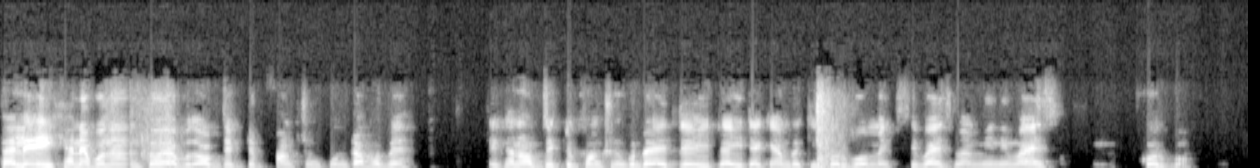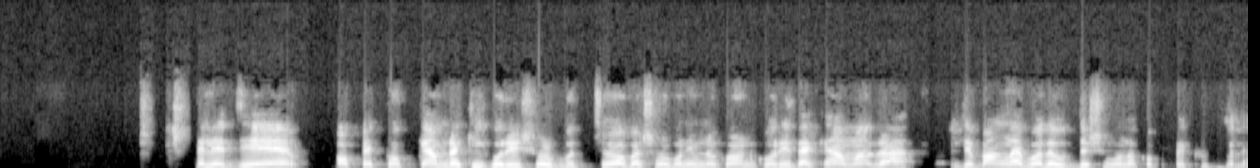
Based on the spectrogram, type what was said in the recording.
তাহলে এখানে বলেন তো অবজেক্টিভ ফাংশন কোনটা হবে? এখানে অবজেক্টিভ ফাংশন কোনটা? এই যে এটা এটাকে আমরা কি করব? ম্যাক্সিমাইজ বা মিনিমাইজ করব। তাহলে যে অপেক্ষককে আমরা কি করি? সর্বোচ্চ বা সর্বনিম্নকরণ করি, তাকে আমরা যে বাংলায় বলে, উদ্দেশ্যমূলক অপেক্ষক বলে।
